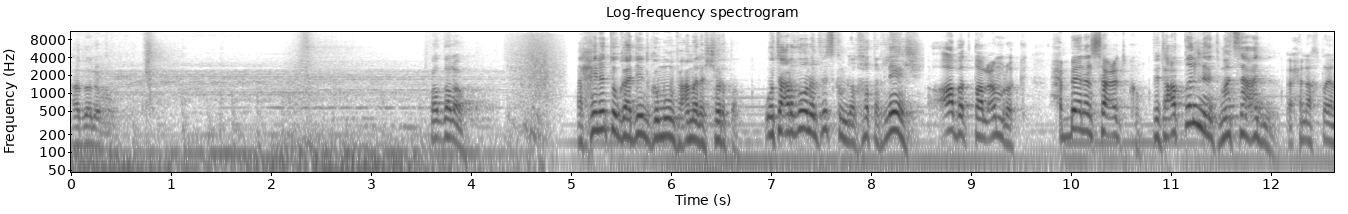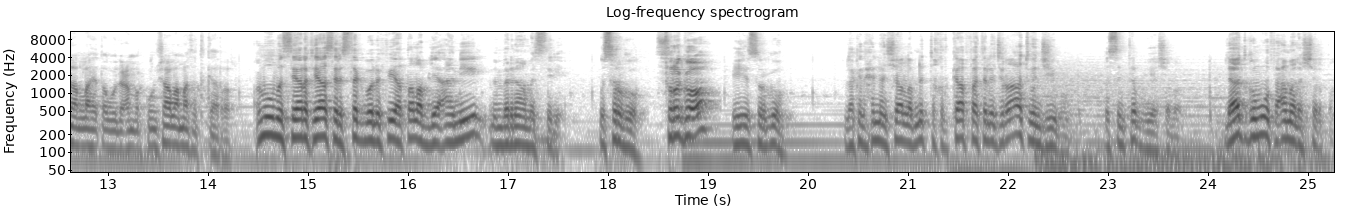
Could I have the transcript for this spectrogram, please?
هذا لهم. تفضلوا. الحين أنتم قاعدين تقومون في عمل الشرطة وتعرضون أنفسكم للخطر ليش؟ أبد طال عمرك. حبينا نساعدكم. بتعطلنا أنت ما تساعدنا. إحنا أخطينا الله يطول عمرك وإن شاء الله ما تتكرر. عموما سيارة ياسر استقبلوا فيها طلب لعميل من برنامج سريع. وسرقوه. سرقوه؟ إيه سرقوه. لكن إحنا إن شاء الله بنتخذ كافة الإجراءات ونجيبهم. بس انتبهوا يا شباب لا تقومون في عمل الشرطة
